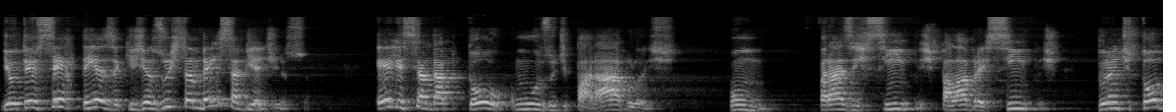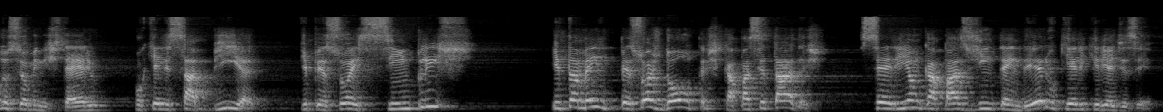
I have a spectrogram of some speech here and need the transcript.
E eu tenho certeza que Jesus também sabia disso. Ele se adaptou com o uso de parábolas, com frases simples, palavras simples, durante todo o seu ministério, porque ele sabia que pessoas simples e também pessoas doutas, capacitadas, seriam capazes de entender o que ele queria dizer.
